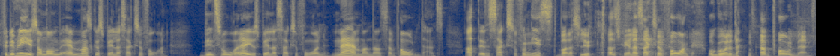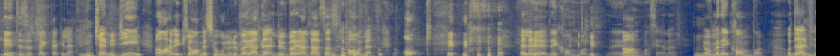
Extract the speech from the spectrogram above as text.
För det blir ju som om Emma ska spela saxofon. Det svåra är ju att spela saxofon när man dansar pole dance. Att en saxofonist bara slutar spela saxofon och går och dansar pole dance. Det är inte så spektakulärt. Kenny G, ja han är klar med solo, nu börjar, han nu börjar han dansa pole dance. Och... Eller hur? Det är kombon. Det är Ja. kombon där. Jo men det är kombon. Ja. Och därför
